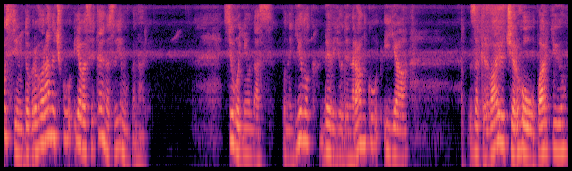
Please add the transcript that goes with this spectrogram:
Усім доброго раночку, я вас вітаю на своєму каналі. Сьогодні у нас понеділок, 9 годин ранку, і я закриваю чергову партію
